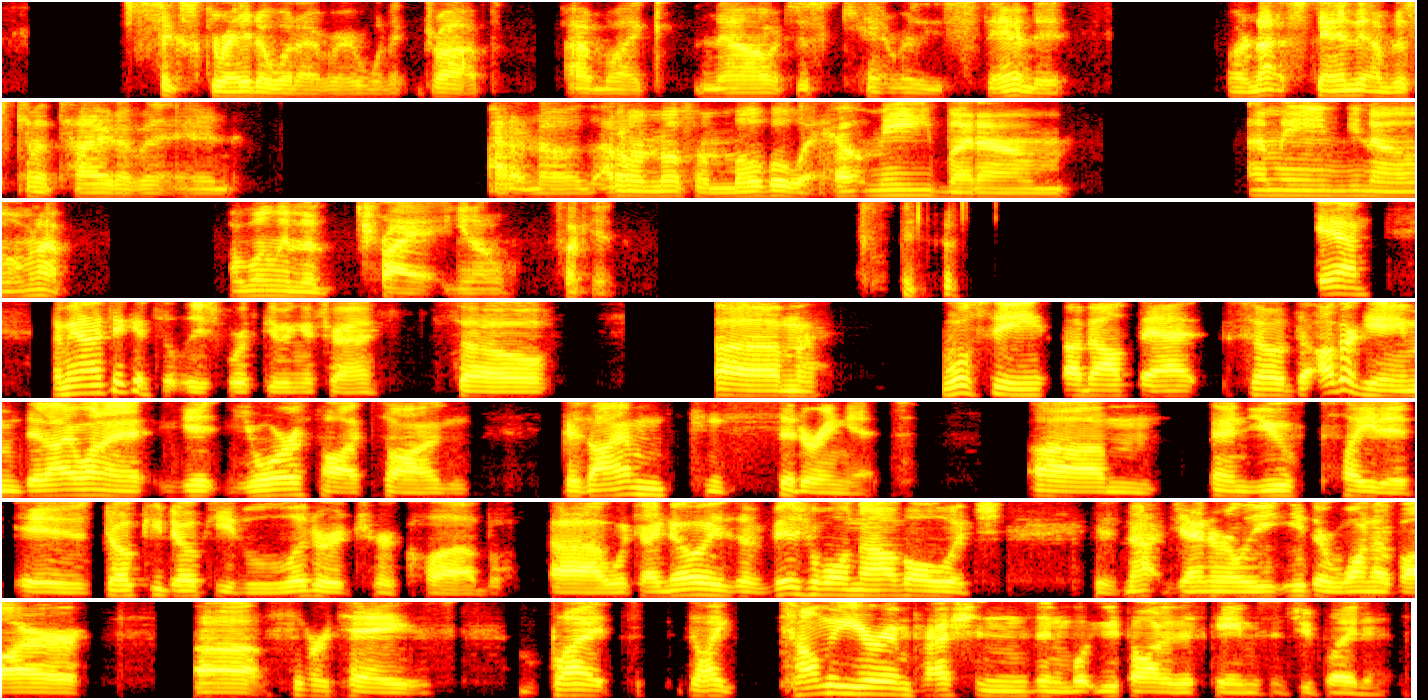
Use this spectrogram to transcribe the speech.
sixth grade or whatever when it dropped. I'm like now I just can't really stand it, or not stand it. I'm just kind of tired of it, and I don't know. I don't know if a mobile would help me, but um, I mean, you know, I'm not. I'm willing to try it. You know, fuck it. yeah, I mean, I think it's at least worth giving a try. So, um, we'll see about that. So, the other game that I want to get your thoughts on, because I'm considering it, um, and you've played it, is Doki Doki Literature Club, uh, which I know is a visual novel, which is not generally either one of our uh, fortes. But like, tell me your impressions and what you thought of this game since you played it.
